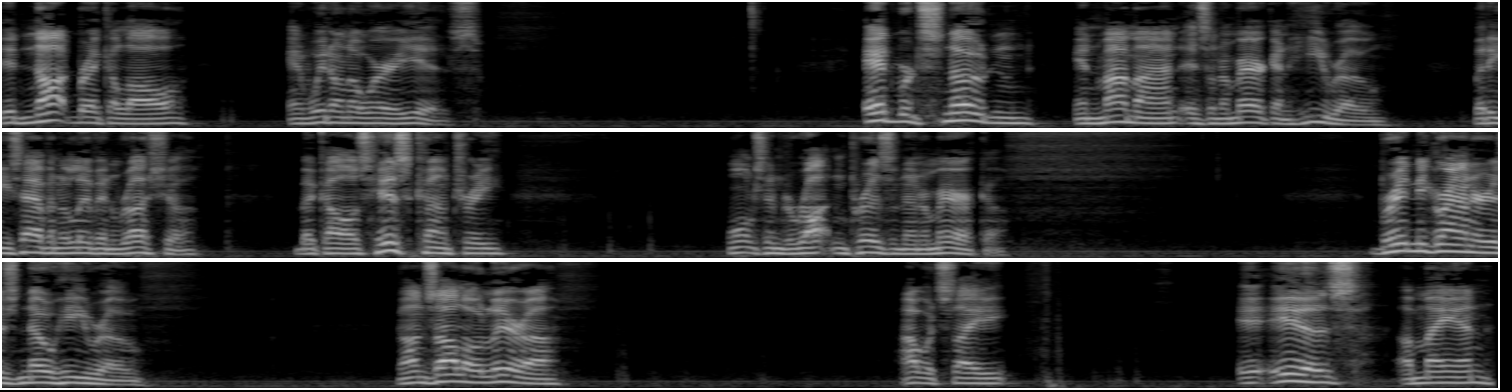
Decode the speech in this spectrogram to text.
did not break a law, and we don't know where he is. Edward Snowden, in my mind, is an American hero, but he's having to live in Russia because his country wants him to rot in prison in America. Brittney Griner is no hero. Gonzalo Lira I would say is a man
